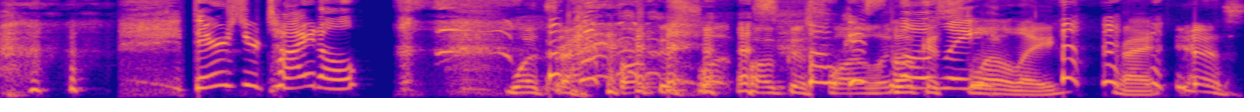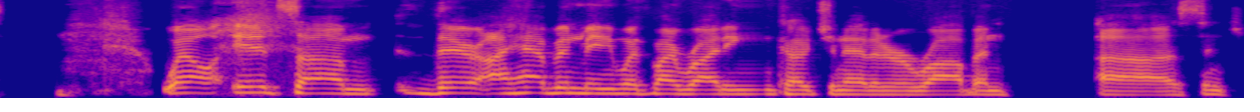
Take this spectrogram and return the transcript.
There's your title. What's that? Focus, focus, focus slowly. slowly. Focus slowly. Right. yes. Well, it's um there. I have been meeting with my writing coach and editor Robin uh since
